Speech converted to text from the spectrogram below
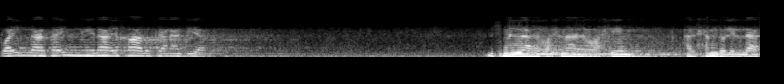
وإلا فإني لا إخالك ناجيا بسم الله الرحمن الرحيم. الحمد لله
